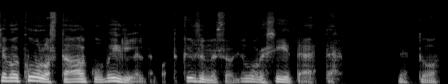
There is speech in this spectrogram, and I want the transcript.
Se voi kuulostaa alkuun villeltä, mutta kysymys on juuri siitä, että tuo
